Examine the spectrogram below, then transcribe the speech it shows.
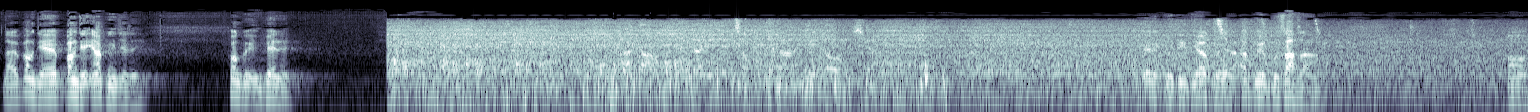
来放一个放一个影片一个，放个影片的。这个高低调贵啊，啊贵不啥啥。哦。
